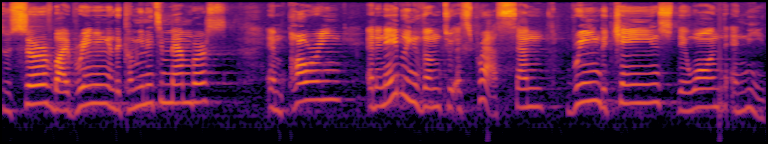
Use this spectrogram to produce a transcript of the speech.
to serve by bringing in the community members, empowering and enabling them to express and bring the change they want and need.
